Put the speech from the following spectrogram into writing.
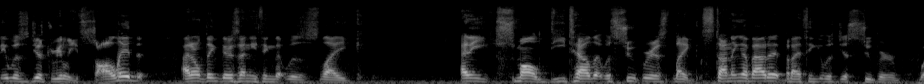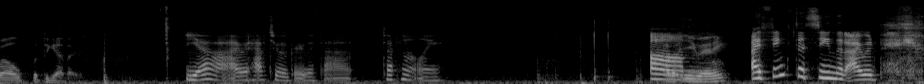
it was just really solid. I don't think there's anything that was like any small detail that was super like stunning about it, but I think it was just super well put together. Yeah, I would have to agree with that. Definitely. How Um, about you, Annie? I think the scene that I would pick,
